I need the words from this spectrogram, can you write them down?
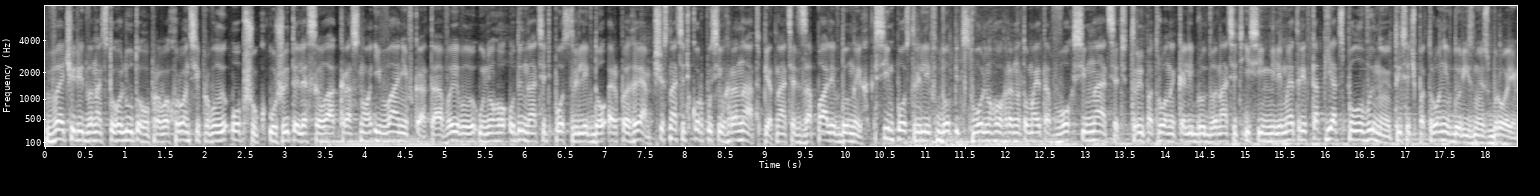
Ввечері 12 лютого правоохоронці провели обшук у жителя села Красноіванівка та виявили у нього 11 пострілів до РПГ, 16 корпусів гранат, 15 запалів до них, 7 пострілів до підствольного гранатомета ВОГ-17, 3 патрони калібру 12,7 мм та 5,5 тисяч патронів до різної зброї.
